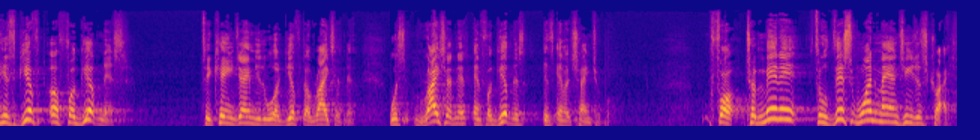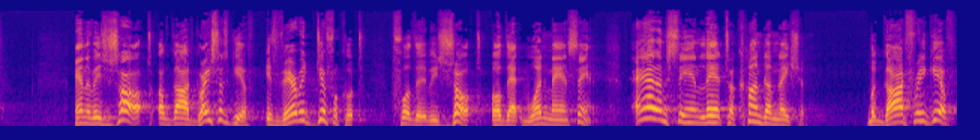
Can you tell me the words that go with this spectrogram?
his gift of forgiveness. See, King James used the word gift of righteousness, which righteousness and forgiveness is interchangeable. For to many, through this one man, Jesus Christ, and the result of God's gracious gift is very difficult for the result of that one man's sin. Adam's sin led to condemnation, but God's free gift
